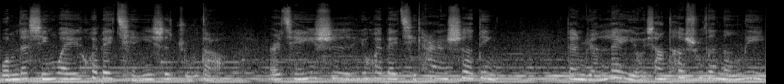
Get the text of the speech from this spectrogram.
我们的行为会被潜意识主导，而潜意识又会被其他人设定。但人类有一项特殊的能力，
